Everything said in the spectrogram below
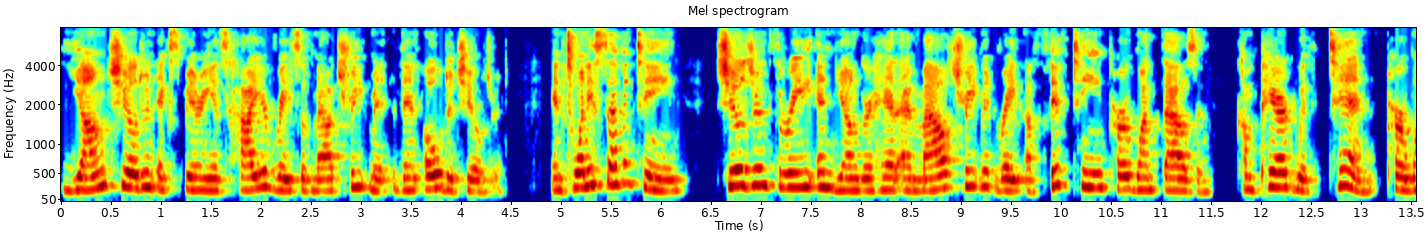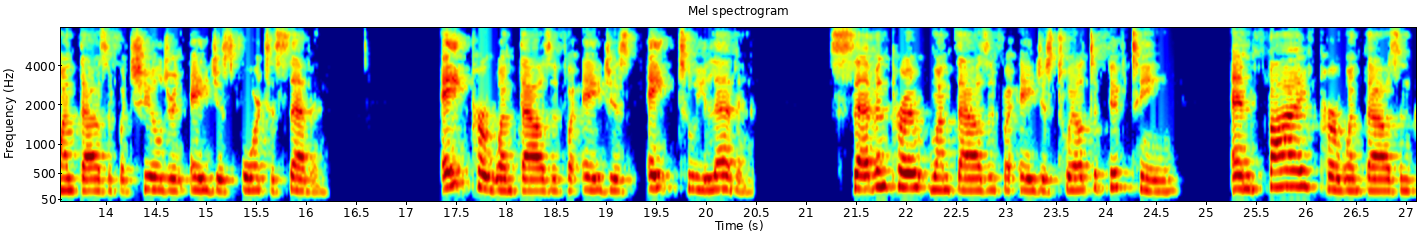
Young children experience higher rates of maltreatment than older children. In 2017, children 3 and younger had a maltreatment rate of 15 per 1,000 compared with 10 per 1,000 for children ages 4 to 7. 8 per 1,000 for ages 8 to 11, 7 per 1,000 for ages 12 to 15, and 5 per 1,000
